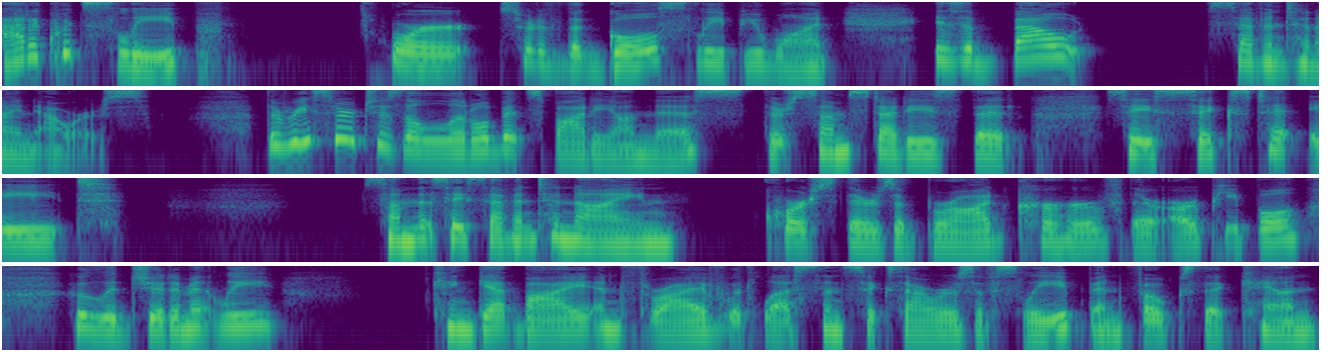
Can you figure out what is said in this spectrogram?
adequate sleep or sort of the goal sleep you want is about seven to nine hours. The research is a little bit spotty on this. There's some studies that say six to eight, some that say seven to nine. Of course, there's a broad curve. There are people who legitimately can get by and thrive with less than six hours of sleep, and folks that can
